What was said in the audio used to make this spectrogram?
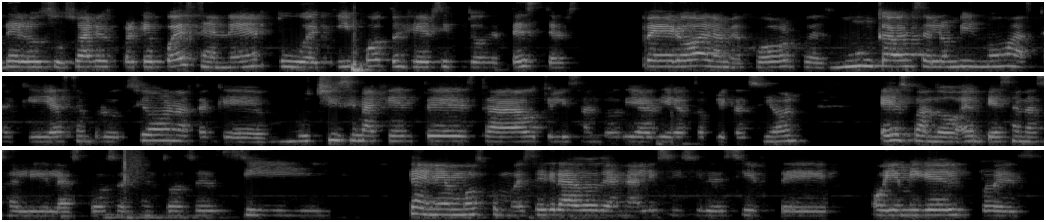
de los usuarios, porque puedes tener tu equipo, tu ejército de testers, pero a lo mejor pues nunca va a ser lo mismo hasta que ya está en producción, hasta que muchísima gente está utilizando día a día tu aplicación es cuando empiezan a salir las cosas. Entonces, si tenemos como ese grado de análisis y decirte, oye Miguel, pues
